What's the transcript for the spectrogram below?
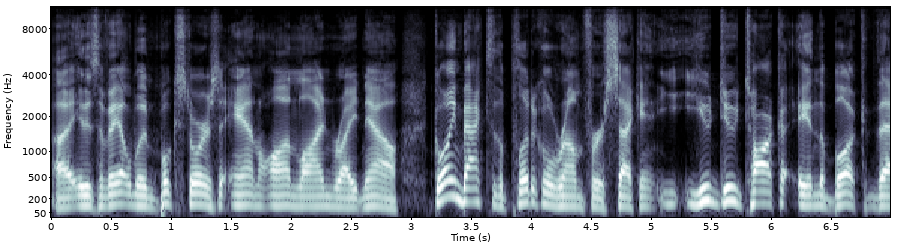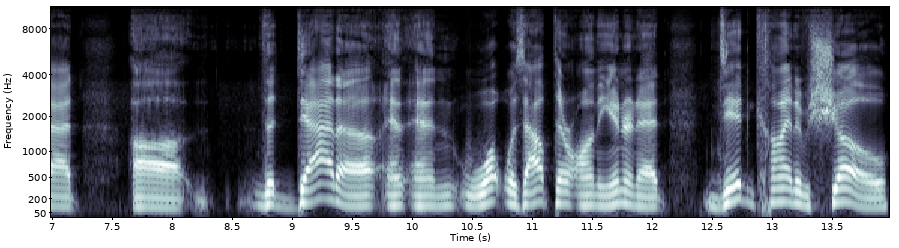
Uh, it is available in bookstores and online right now. Going back to the political realm for a second, you do talk in the book that. Uh, the data and, and what was out there on the internet did kind of show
